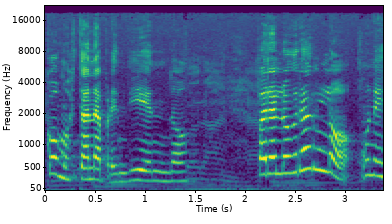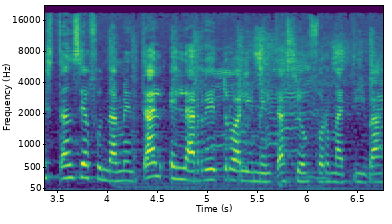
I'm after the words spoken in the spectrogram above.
cómo están aprendiendo. Para lograrlo, una instancia fundamental es la retroalimentación formativa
